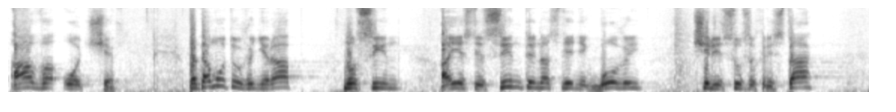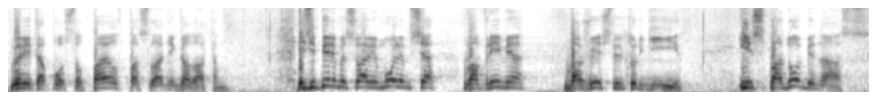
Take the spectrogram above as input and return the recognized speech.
Авва Отче. Потому ты уже не раб, но сын, а если сын, ты наследник Божий через Иисуса Христа, говорит апостол Павел в послании Галатам. И теперь мы с вами молимся во время божественной литургии. И сподоби нас,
